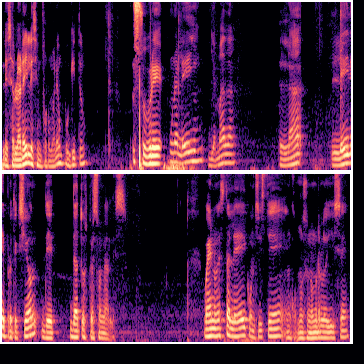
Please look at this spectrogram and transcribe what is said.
les hablaré y les informaré un poquito sobre una ley llamada la Ley de Protección de Datos Personales. Bueno, esta ley consiste en, como su nombre lo dice,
